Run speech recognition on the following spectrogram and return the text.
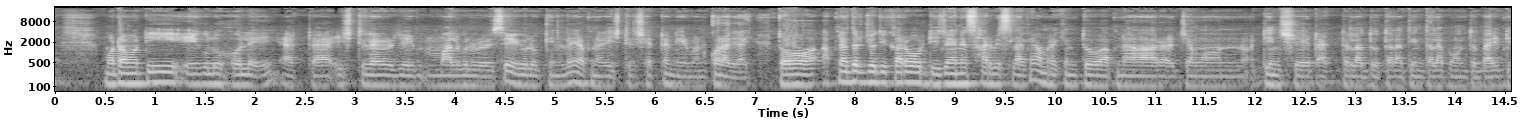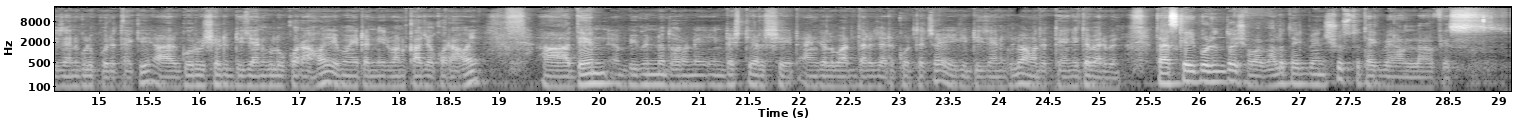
মোটামুটি এগুলো হলে একটা স্টিলের যে মালগুলো রয়েছে, এগুলো কিনলে আপনার স্টিল শেডটা নির্মাণ করা যায়। তো আপনাদের যদি কারও ডিজাইনের সার্ভিস লাগে, আমরা কিন্তু আপনার যেমন টিন শেড, একতলা, দোতলা, তিনতলা পর্যন্ত বাড়ির ডিজাইনগুলো করে থাকি, আর গরু শেড ডিজাইনগুলো করা হয় এবং এটা নির্মাণ কাজও করা হয়। দেন বিভিন্ন ধরনের ইন্ডাস্ট্রিয়াল শেড অ্যাঙ্গেল বার দ্বারা যারা করতে চায়, এই ডিজাইনগুলো আমাদের থেকে নিতে পারবেন। তো আজকে এই পর্যন্তই। সবাই ভালো থাকবেন, সুস্থ থাকবেন। আল্লাহ হাফিজ।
